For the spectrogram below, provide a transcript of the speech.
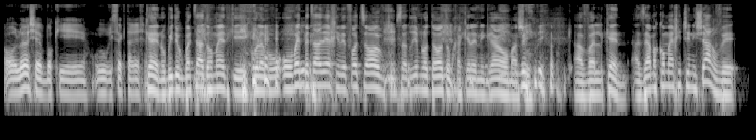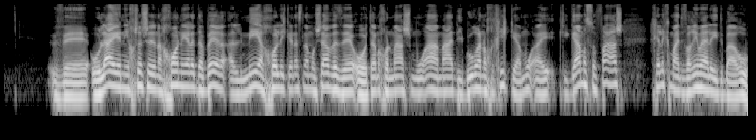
או לא יושב בו כי הוא ריסק את הרכב. כן, הוא בדיוק בצד עומד, כי כולם, הוא, הוא עומד בצד הדרך עם אפוד צהוב, כי מסדרים לו את האוטו, מחכה לנגרר או משהו. בדיוק. אבל כן, אז זה המקום היחיד שנשאר, ו, ואולי אני חושב שנכון יהיה לדבר על מי יכול להיכנס למושב הזה, או יותר נכון, מה השמועה, מה הדיבור הנוכחי, כי, המו, כי גם בסופש, חלק מהדברים האלה התבהרו.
